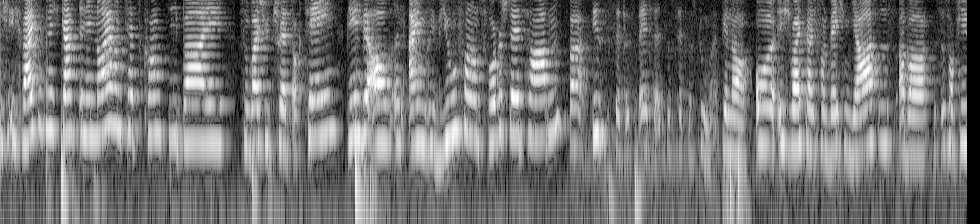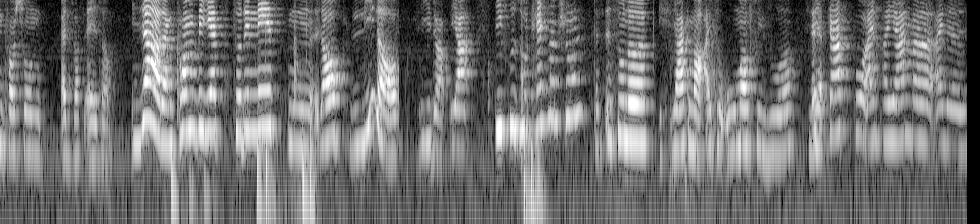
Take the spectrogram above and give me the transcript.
ich, ich weiß es nicht ganz. In den neueren Sets kommt sie bei zum Beispiel Tread Octane, den wir auch in einem Review von uns vorgestellt haben. Aber dieses Set ist älter als das Set, was du meinst. Genau. Und ich weiß gar nicht von welchem Jahr es ist, aber es ist auf jeden Fall schon etwas älter. Ja, dann kommen wir jetzt zu dem nächsten. Ich glaube, lila. Lieder, ja. Die Frisur kennt man schon. Das ist so eine, ich sage mal, alte Oma-Frisur. Es gab vor ein paar Jahren mal eine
